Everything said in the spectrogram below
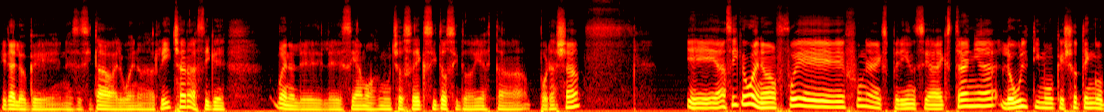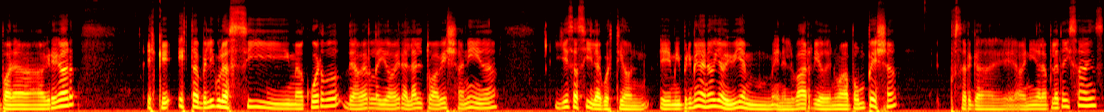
era lo que necesitaba el bueno de Richard, así que bueno, le, deseamos muchos éxitos si todavía está por allá. Eh, así que bueno, fue, fue una experiencia extraña. Lo último que yo tengo para agregar es que esta película sí me acuerdo de haberla ido a ver al Alto Avellaneda. Y es así la cuestión. Eh, mi primera novia vivía en, en el barrio de Nueva Pompeya, cerca de Avenida La Plata y Sáenz.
